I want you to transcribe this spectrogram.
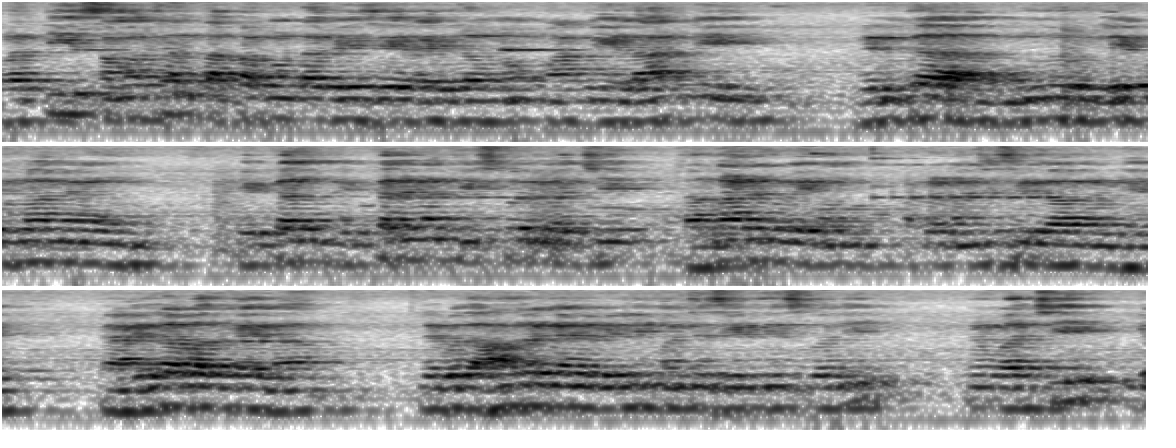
ప్రతి సంవత్సరం తప్పకుండా వేసే రైతులను మాకు ఎలాంటి వెనుక ముందు లేకుండా మేము ఎక్కడ ఎక్కడైనా తీసుకొని వచ్చి కర్ణాటక పోయాం అక్కడ మంచి సీడ్ కావాలంటే హైదరాబాద్కి అయినా లేకపోతే ఆంధ్రకైనా వెళ్ళి మంచి సీడ్ తీసుకొని మేము వచ్చి ఇక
